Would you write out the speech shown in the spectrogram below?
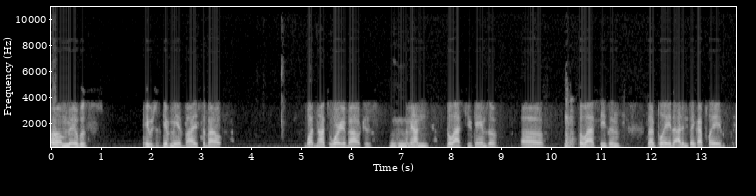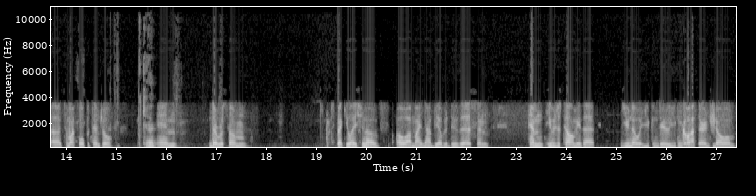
Um, it was he was just giving me advice about what not to worry about because Mm-hmm. I mean I'm the last few games of uh the last season that I played I didn't think I played uh, to my full potential Okay. and there was some speculation of oh I might not be able to do this and him he was just telling me that you know what you can do you can go out there and show them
